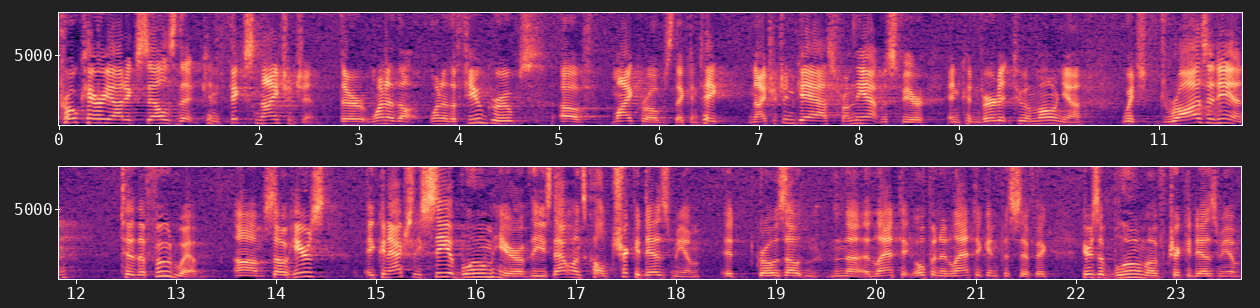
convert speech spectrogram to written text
prokaryotic cells that can fix nitrogen. They're one of the one of the few groups of microbes that can take nitrogen gas from the atmosphere and convert it to ammonia, which draws it in to the food web. Um, so here's, you can actually see a bloom here of these. That one's called trichodesmium. It grows out in the Atlantic, open Atlantic and Pacific. Here's a bloom of trichodesmium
